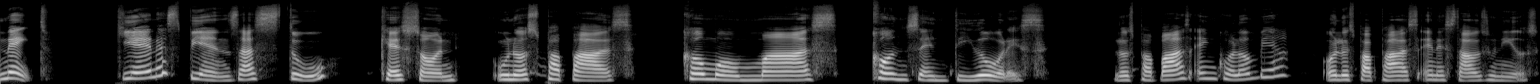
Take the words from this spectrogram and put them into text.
Nate, ¿quiénes piensas tú que son unos papás como más consentidores? ¿Los papás en Colombia o los papás en Estados Unidos?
